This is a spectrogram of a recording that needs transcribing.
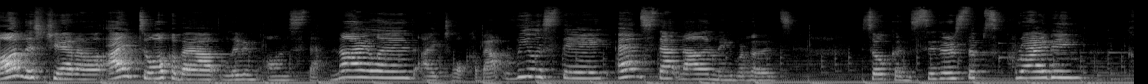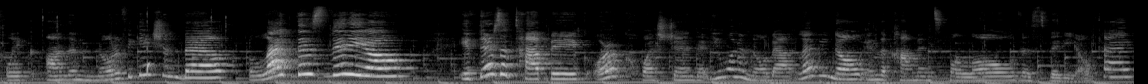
On this channel, I talk about living on Staten Island, I talk about real estate and Staten Island neighborhoods. So consider subscribing, click on the notification bell, like this video. If there's a topic or a question that you want to know about, let me know in the comments below this video, okay?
